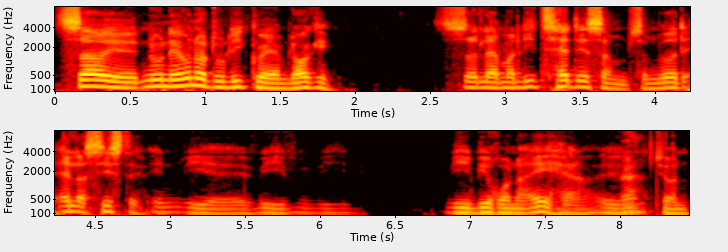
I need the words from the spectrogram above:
Så øh, nu nævner du lige Graham Locke. Så lad mig lige tage det som, som noget af det aller sidste, inden vi, øh, vi, vi, vi, vi runder af her, øh, ja. John.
